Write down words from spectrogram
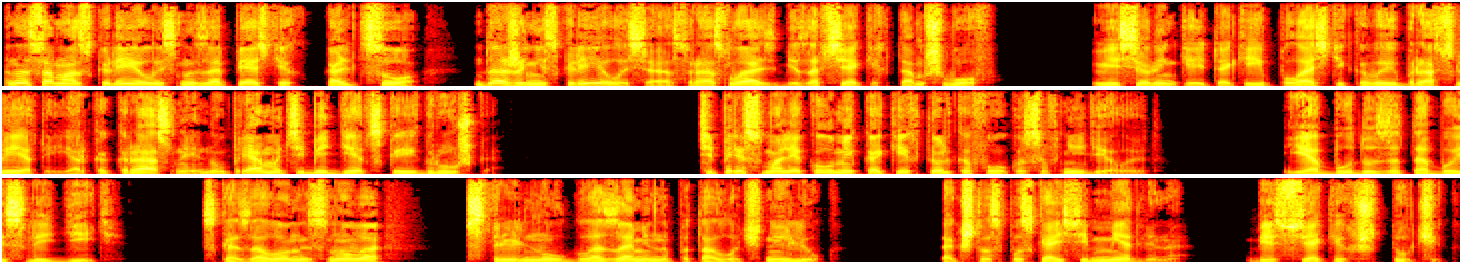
Она сама склеилась на запястьях в кольцо, даже не склеилась, а срослась безо всяких там швов. Веселенькие такие пластиковые браслеты, ярко-красные, ну прямо тебе детская игрушка. Теперь с молекулами каких только фокусов не делают. «Я буду за тобой следить», — сказал он и снова стрельнул глазами на потолочный люк. «Так что спускайся медленно, без всяких штучек.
